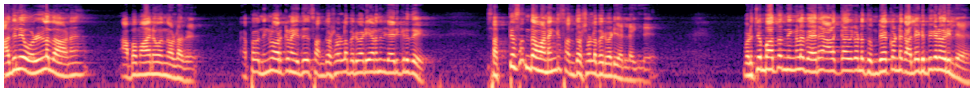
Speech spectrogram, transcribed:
അതിൽ ഉള്ളതാണ് അപമാനം എന്നുള്ളത്. അപ്പോൾ നിങ്ങൾ ഓർക്കണം ഇത് സന്തോഷമുള്ള പരിപാടിയാണെന്ന് വിചാരിക്കരുത്. സത്യസന്ധമാണെങ്കിൽ സന്തോഷമുള്ള പരിപാടിയല്ല ഇത്. വെളിച്ചം പാത്ത് നിങ്ങൾ വേറെ ആൾക്കാരെ കൊണ്ട് തുമ്പിയെ കൊണ്ട് കല്ലെടുപ്പിക്കണവരില്ലേ?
